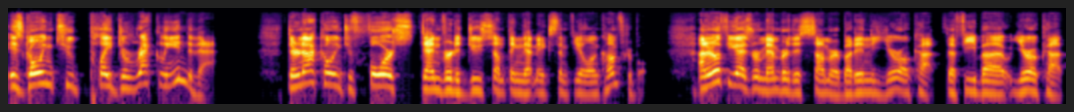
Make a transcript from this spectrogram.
is going to play directly into that. They're not going to force Denver to do something that makes them feel uncomfortable. I don't know if you guys remember this summer, but in the Euro Cup, the FIBA Euro Cup,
